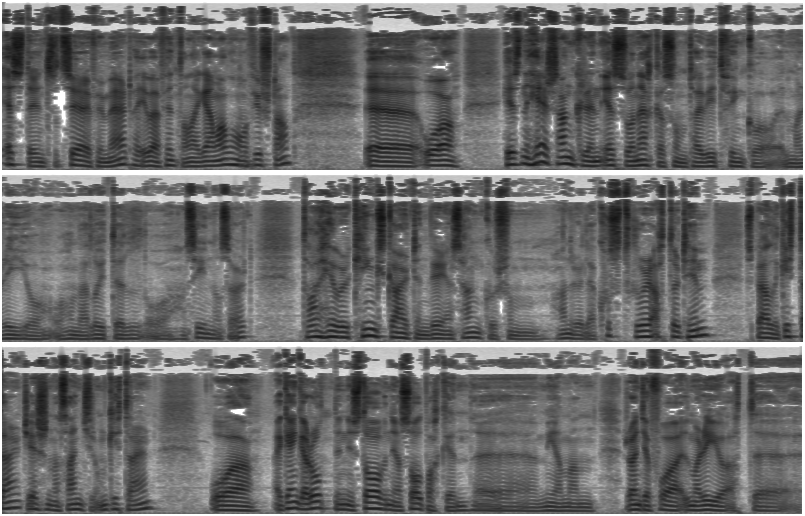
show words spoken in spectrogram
Esther interesserer for mer da jeg var 15 år gammel, han var 14 uh, og hesten her sankren er så nekka som tar vidt og El Mario og hon er Løytel og Hansine og sånt Ta hever Kingsgarden veri en sankur som han rullar kostskrur attor tim, spela gitar, Jason sanger om gitaren, og jeg genga rundt inn i stoven i Solbakken, uh, mia man røndja få El Mario at, uh,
